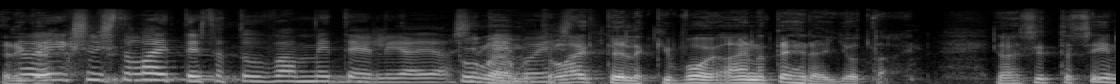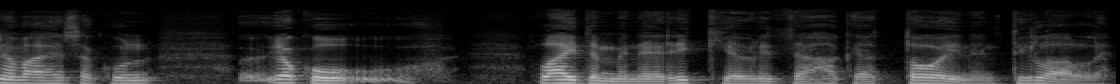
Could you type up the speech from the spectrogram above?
Eli no eikö niistä laitteista tule vaan meteliä? Ja tulee, mutta voi laitteillekin voi aina tehdä jotain. Ja sitten siinä vaiheessa, kun joku laite menee rikki ja yritetään hakea toinen tilalle,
